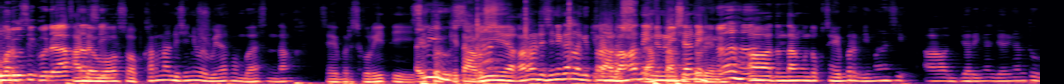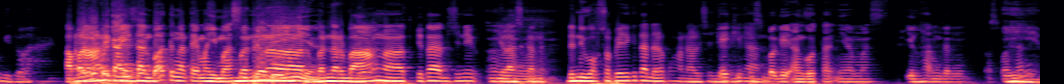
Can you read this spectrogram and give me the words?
Buru-buru sih gue daftar ada sih. workshop karena di sini webinar membahas tentang cyber security. Ah, itu kita harus Iya, karena di sini kan lagi terang banget nih Indonesia situ, nih Rin. eh, tentang untuk cyber gimana sih eh, jaringan-jaringan tuh gitu. apalagi Menarik berkaitan ya. banget dengan tema himasi periode ini Bener, ya. bener banget. Kita di sini jelaskan dan di workshop ini kita adalah penganalisa Kayak kita jaringan. sebagai anggotanya Mas Ilham dan Mas Farhan. Iya.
